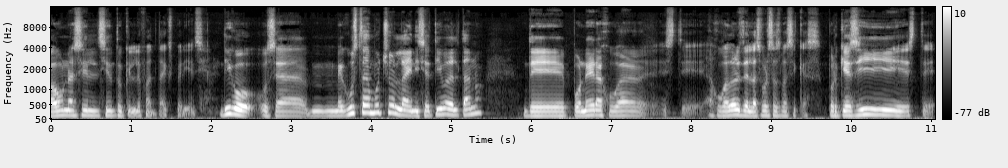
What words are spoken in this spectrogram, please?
aún así siento que le falta experiencia. Digo, o sea, me gusta mucho la iniciativa del Tano de poner a jugar este, a jugadores de las fuerzas básicas, porque así este,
